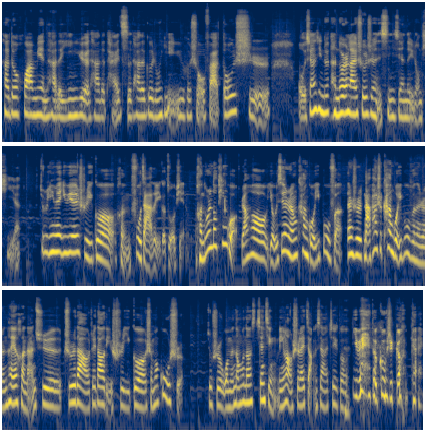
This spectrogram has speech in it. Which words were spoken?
它的画面、它的音乐、它的台词、它的各种隐喻和手法，都是我相信对很多人来说是很新鲜的一种体验。就是因为 EVA 是一个很复杂的一个作品，很多人都听过，然后有一些人看过一部分，但是哪怕是看过一部分的人，他也很难去知道这到底是一个什么故事。就是我们能不能先请林老师来讲一下这个 EVA 的故事梗概？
